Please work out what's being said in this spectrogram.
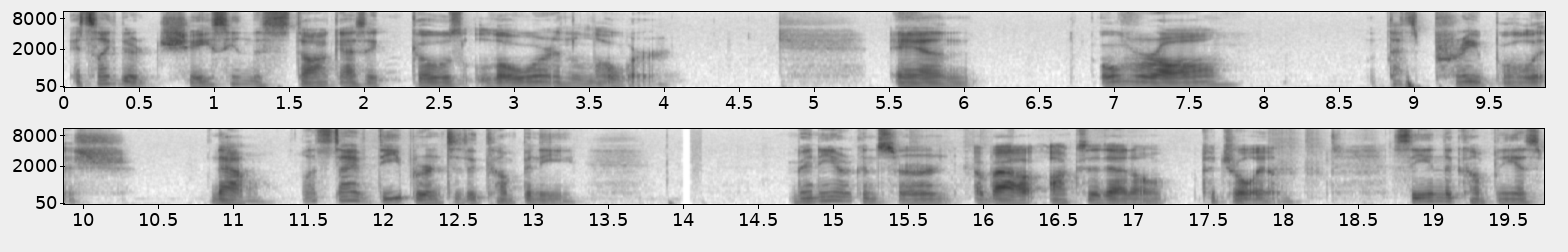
it's like they're chasing the stock as it goes lower and lower. And overall, that's pretty bullish. Now, let's dive deeper into the company. Many are concerned about Occidental Petroleum, seeing the company as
